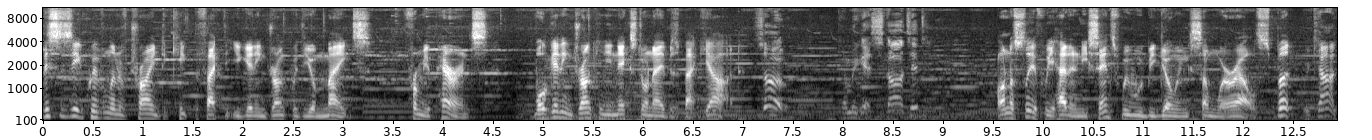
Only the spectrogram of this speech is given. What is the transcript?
This is the equivalent of trying to keep the fact that you're getting drunk with your mates from your parents while getting drunk in your next door neighbour's backyard. So, can we get started? Honestly, if we had any sense, we would be going somewhere else, but We can.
